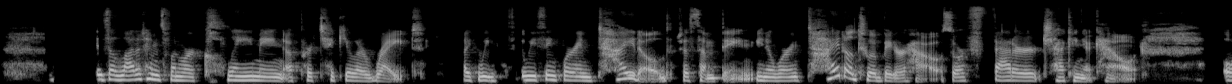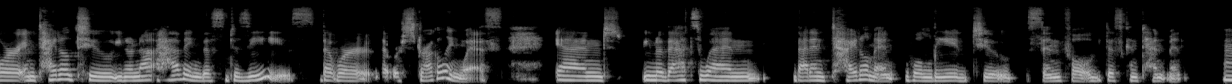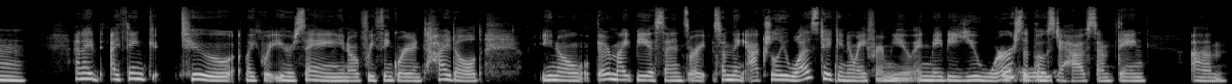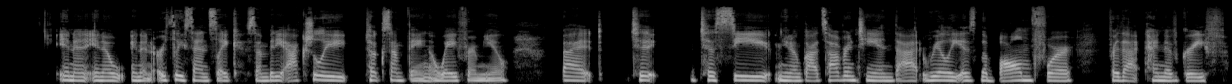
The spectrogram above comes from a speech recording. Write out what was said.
is a lot of times when we're claiming a particular right. Like we we think we're entitled to something you know we're entitled to a bigger house or fatter checking account or entitled to you know not having this disease that we're that we're struggling with. And you know that's when that entitlement will lead to sinful discontentment. Mm. and i i think too like what you're saying you know if we think we're entitled you know, there might be a sense where something actually was taken away from you, and maybe you were mm-hmm. supposed to have something um, in a in a in an earthly sense, like somebody actually took something away from you. But to to see, you know, God's sovereignty in that really is the balm for for that kind of grief.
